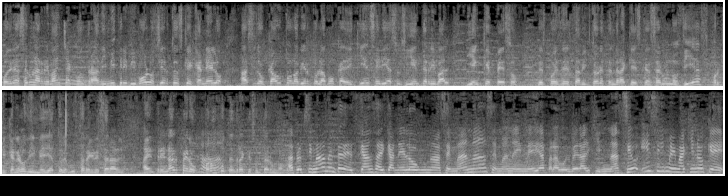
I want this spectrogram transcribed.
Podría ser una revancha contra Dimitri Vivol. Lo cierto es que Canelo ha sido cauto, no ha abierto la boca de quién sería su siguiente rival y en qué peso. Después de esta victoria tendrá que descansar unos días, porque Canelo de inmediato le gusta regresar al, a entrenar, pero Ajá. pronto tendrá que soltar un nombre. Aproximadamente descansa el Canelo una semana, semana y media para volver al gimnasio. Y sí, me imagino que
